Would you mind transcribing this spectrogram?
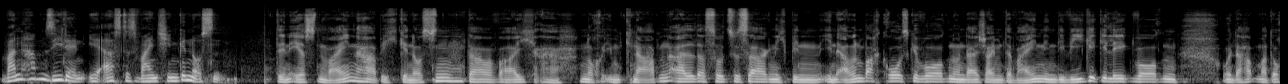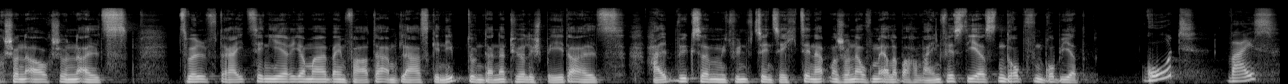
Wann haben Sie denn Ihr erstes Weinchen genossen? Den ersten Wein habe ich genossen. Da war ich äh, noch im Knabenalter sozusagen. Ich bin in Erlenbach groß geworden und da ist einem der Wein in die Wiege gelegt worden. Und da hat man doch schon auch schon als 12-, 13-Jähriger mal beim Vater am Glas genippt und dann natürlich später als Halbwüchser mit 15, 16 hat man schon auf dem Erlenbacher Weinfest die ersten Tropfen probiert. Rot, weiß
